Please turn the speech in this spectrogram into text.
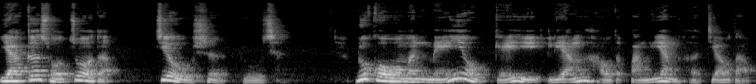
雅各所做的就是如此。如果我们没有给予良好的榜样和教导，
